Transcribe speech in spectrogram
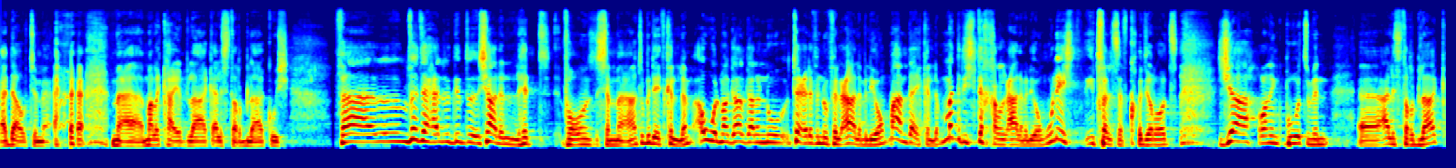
عداوته مع مع مالكاي بلاك الستر بلاك وش ففتح شال ال headphones السماعات وبدأ يتكلم. أول ما قال قال إنه تعرف إنه في العالم اليوم ما بدا يتكلم. ما أدري إيش دخل العالم اليوم وليش يتفلسف كودي رودز. جاء running boot من آه الستر بلاك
